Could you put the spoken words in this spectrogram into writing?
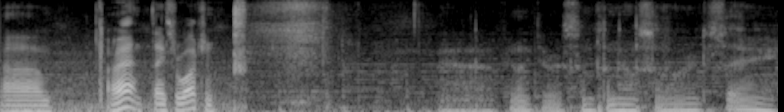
Um, all right, thanks for watching. Uh, I feel like there was something else I wanted to say.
